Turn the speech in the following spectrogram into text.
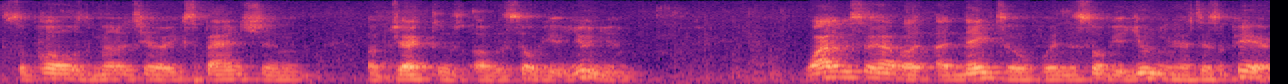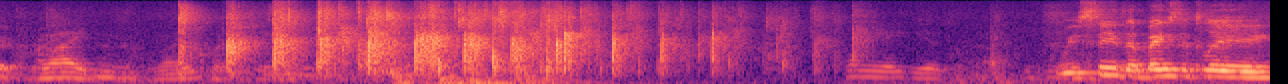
supposed military expansion objectives of the Soviet Union, why do we still have a, a NATO when the Soviet Union has disappeared? Right, right. Twenty-eight years ago. We see that basically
